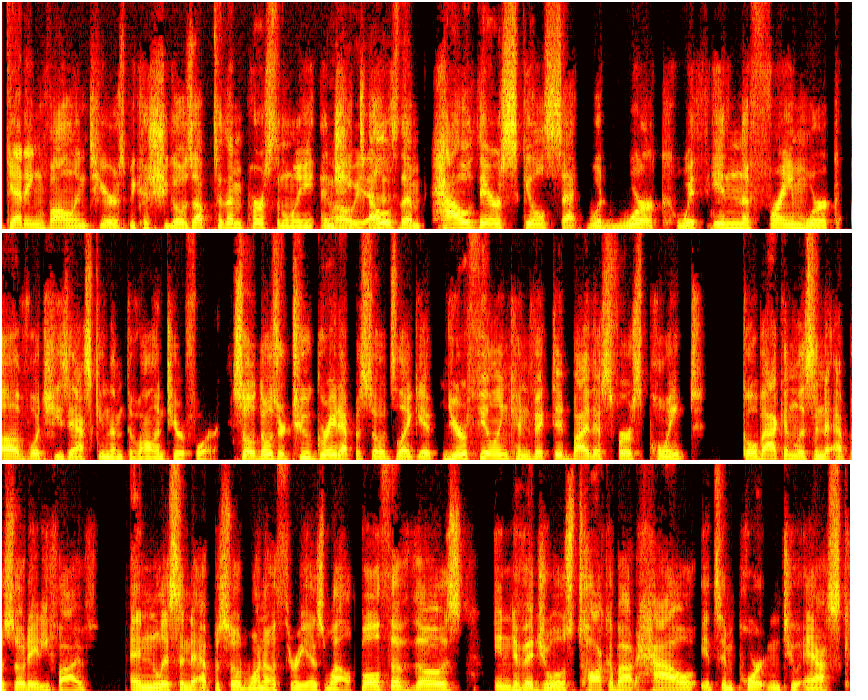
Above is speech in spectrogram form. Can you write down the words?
getting volunteers because she goes up to them personally and oh, she yeah. tells them how their skill set would work within the framework of what she's asking them to volunteer for. So those are two great episodes. Like if you're feeling convicted by this first point, go back and listen to episode 85 and listen to episode 103 as well. Both of those individuals talk about how it's important to ask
